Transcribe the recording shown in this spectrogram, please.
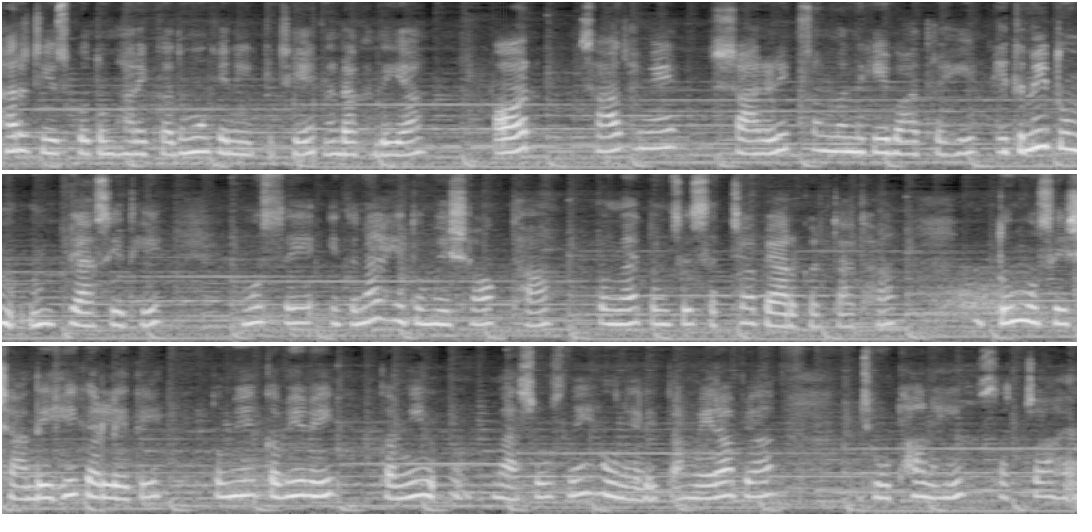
हर चीज़ को तुम्हारे कदमों के नीचे रख दिया और साथ में शारीरिक संबंध की बात रही। इतनी तुम प्यासी थी, मुझसे इतना ही तुम्हें शौक था तो मैं तुमसे सच्चा प्यार करता था। तुम उसे शादी ही कर लेती तुम्हें कभी भी कमी महसूस नहीं होने देता। मेरा प्यार झूठा नहीं, सच्चा है।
